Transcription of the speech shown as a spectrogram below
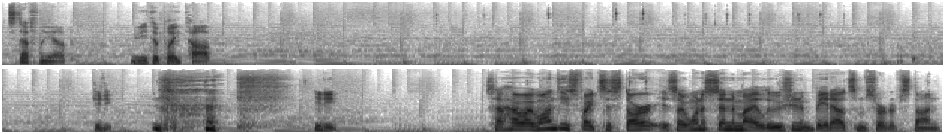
It's definitely up. We need to play top. Okay. GG. GG. So how I want these fights to start is I want to send in my illusion and bait out some sort of stun.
